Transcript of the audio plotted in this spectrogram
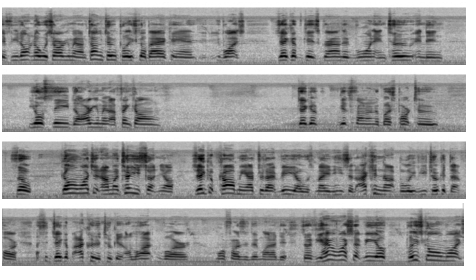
If you don't know which argument I'm talking to, please go back and watch Jacob gets grounded one and two, and then you'll see the argument I think on Jacob gets thrown on the bus part two. So go and watch it. And I'm going to tell you something, y'all. Jacob called me after that video was made, and he said, "I cannot believe you took it that far." I said, "Jacob, I could have took it a lot far." more further than what I did. So if you haven't watched that video, please go and watch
